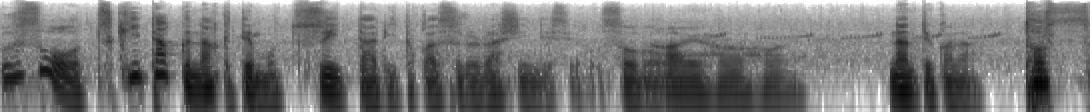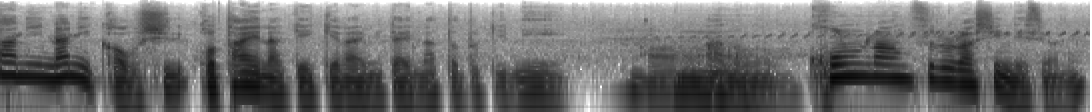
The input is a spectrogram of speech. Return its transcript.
嘘をつきたくなくてもついたりとかするらしいんですよ。その、はいはいはい。なんていうかなとっさに何かをし答えなきゃいけないみたいになった時に、うんあの混乱するらしいんですよね。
